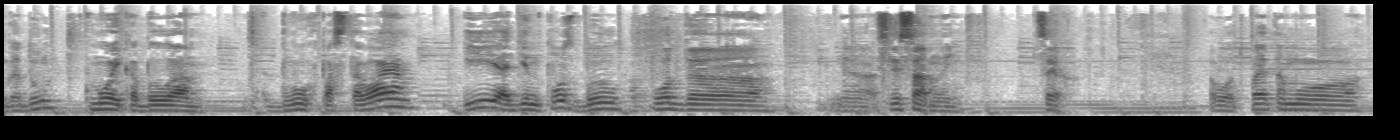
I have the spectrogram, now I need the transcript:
году. Мойка была двухпостовая, и один пост был под э, э, слесарный цех. Вот, поэтому э,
